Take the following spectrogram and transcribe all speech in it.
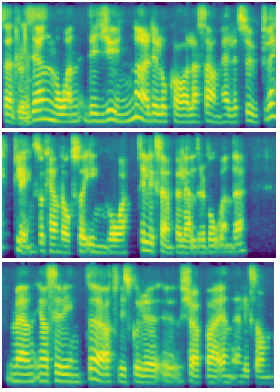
Så att okay. i den mån det gynnar det lokala samhällets utveckling så kan det också ingå till exempel äldreboende. Men jag ser inte att vi skulle eh, köpa en, en liksom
